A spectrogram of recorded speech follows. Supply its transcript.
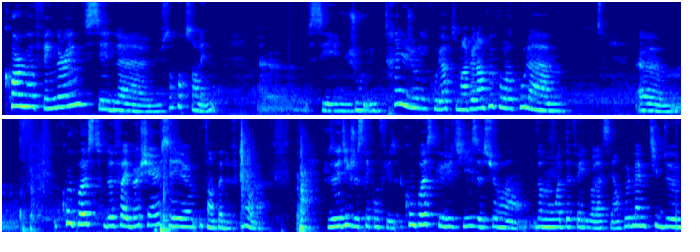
Cormo Fingering, c'est du 100% laine. Euh, c'est une, une, très jolie couleur qui me rappelle un peu pour le coup la compost de Fibershare. C'est. enfin, pas de. Voilà. Je vous avais dit que je serais confuse. Compost que j'utilise sur dans mon What the Fade. Voilà, c'est un peu le même type de,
